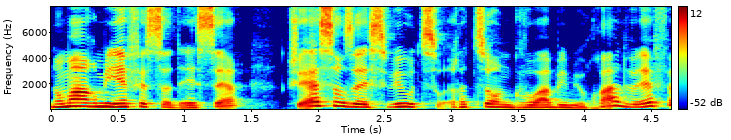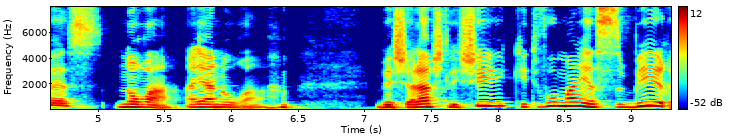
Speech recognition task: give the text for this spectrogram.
נאמר מ-0 עד 10, כש-10 זה שביעות רצון גבוהה במיוחד, ו-0 נורא, היה נורא. בשלב שלישי, כתבו מה יסביר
